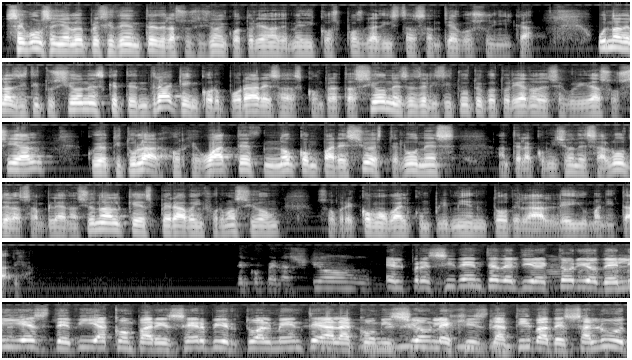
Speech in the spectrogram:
según señaló el presidente de la Asociación Ecuatoriana de Médicos Posgradistas, Santiago Zúñiga. Una de las instituciones que tendrá que incorporar esas contrataciones es el Instituto Ecuatoriano de Seguridad Social, cuyo titular, Jorge Guátez, no compareció este lunes ante la Comisión de Salud de la Asamblea Nacional que esperaba información sobre cómo va el cumplimiento de la ley humanitaria. El presidente del directorio del IES debía comparecer virtualmente a la Comisión Legislativa de Salud,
